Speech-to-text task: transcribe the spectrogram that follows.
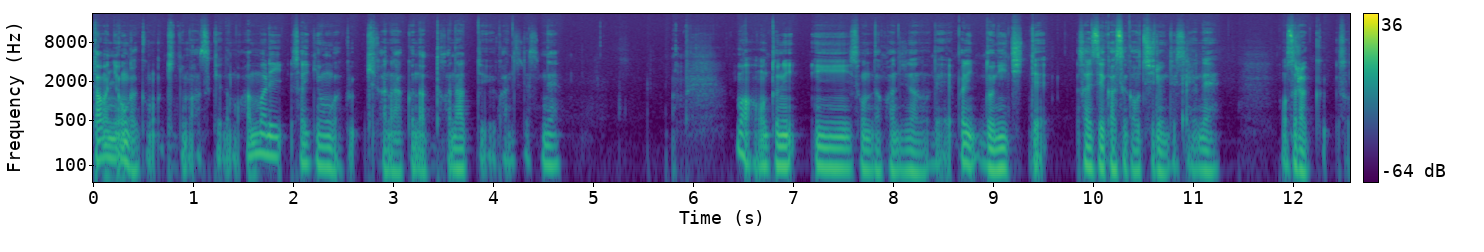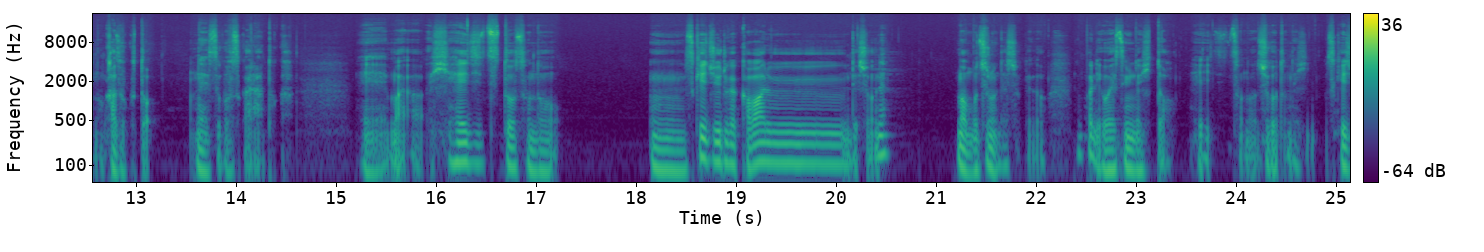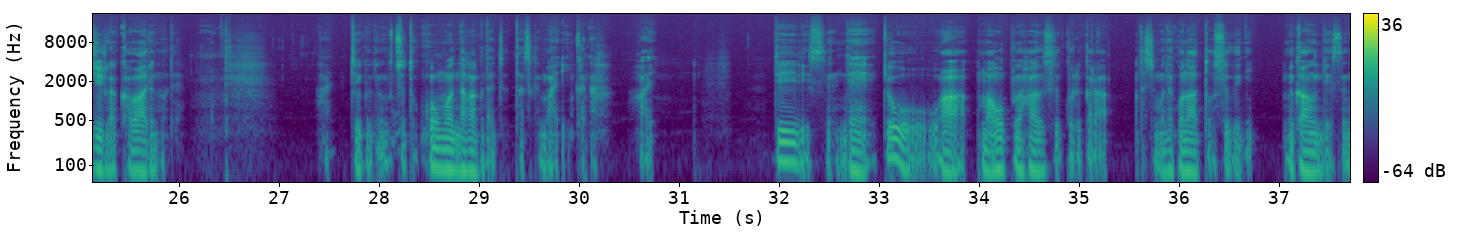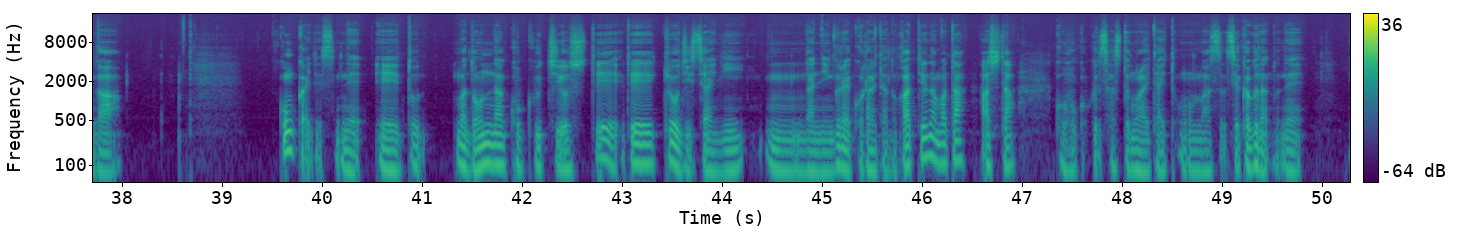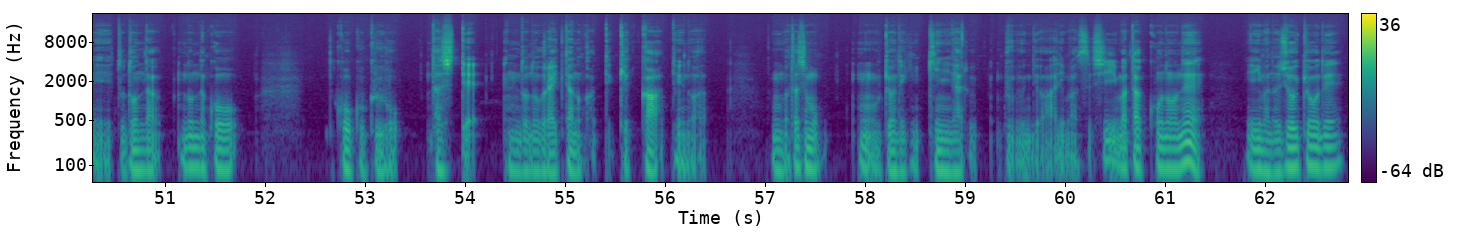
たまに音楽も聴きますけども、あんまり最近音楽聴かなくなったかなっていう感じですね。まあ本当にそんな感じなので、やっぱり土日って再生回数が落ちるんですよね。おそらくその家族とね、過ごすからとか、えー、まあ平日とその、うん、スケジュールが変わるでしょうね。まあもちろんでしょうけど、やっぱりお休みの日と平日、その仕事の日、スケジュールが変わるので。ということで、ちょっとこうも長くなっちゃったんですけど、まあいいかな。はい。でですね、今日は、まあオープンハウス、これから私もね、この後すぐに向かうんですが、今回ですね、えっ、ー、と、まあ、どんな告知をして、で、今日実際にうん、何人ぐらい来られたのかっていうのはまた明日ご報告させてもらいたいと思います。せっかくなのでね、えっ、ー、と、どんな、どんなこう、広告を出して、どのぐらい来たのかっていう結果っていうのは、私も、うん、基本的に気になる部分ではありますし、またこのね、今の状況で、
